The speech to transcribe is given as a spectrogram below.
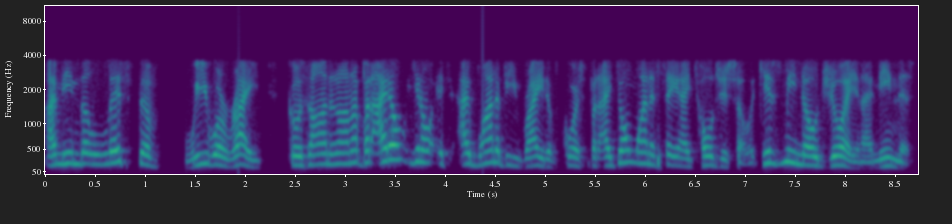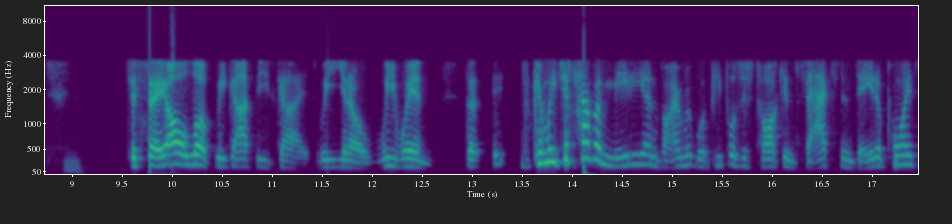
I mean, the list of we were right goes on and on. But I don't, you know, it's, I want to be right, of course, but I don't want to say I told you so. It gives me no joy, and I mean this, mm. to say, oh, look, we got these guys. We, you know, we win the can we just have a media environment where people just talk in facts and data points?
